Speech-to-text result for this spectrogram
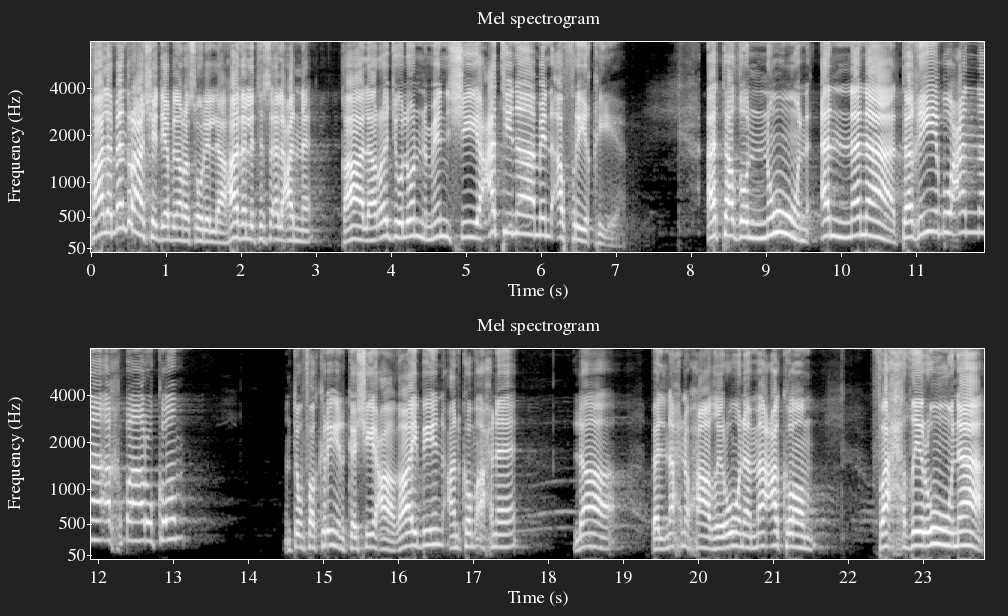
قال من راشد يا ابن رسول الله؟ هذا اللي تسأل عنه. قال رجل من شيعتنا من أفريقيا. أتظنون أننا تغيب عنا أخباركم؟ أنتم فاكرين كشيعة غايبين عنكم إحنا؟ لا بل نحن حاضرون معكم فاحضرونا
